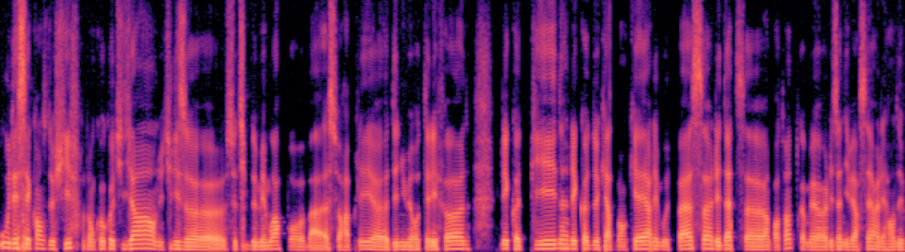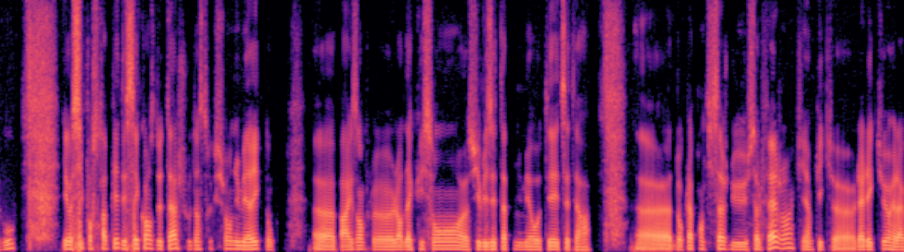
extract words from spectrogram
ou des séquences de chiffres. Donc au quotidien, on utilise euh, ce type de mémoire pour bah, se rappeler des numéros de téléphone, les codes PIN, les codes de carte bancaire, les mots de passe, les dates importantes comme les anniversaires et les rendez-vous. Et aussi pour se rappeler des séquences de tâches ou d'instructions numériques. Donc euh, par exemple euh, lors de la cuisson, euh, suivre les étapes numérotées, etc. donc l'apprentissage du solfège, hein, qui implique la lecture et la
